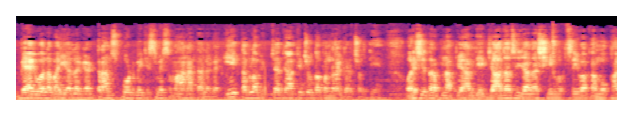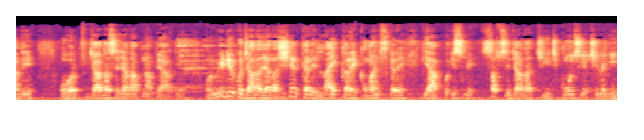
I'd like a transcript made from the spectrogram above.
बैग वाला भाई अलग है ट्रांसपोर्ट में जिसमें सामान आता अलग है। एक तबला पिक्चर जाके चौदह पंद्रह घर चलते हैं। और इसी तरह अपना प्यार दे, ज़्यादा से ज़्यादा सेवा का मौका दे और ज़्यादा से ज़्यादा अपना प्यार दें। और वीडियो को ज़्यादा से ज़्यादा शेयर करें लाइक करें कमेंट्स करें कि आपको इसमें सबसे ज़्यादा चीज़ कौन सी अच्छी लगी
